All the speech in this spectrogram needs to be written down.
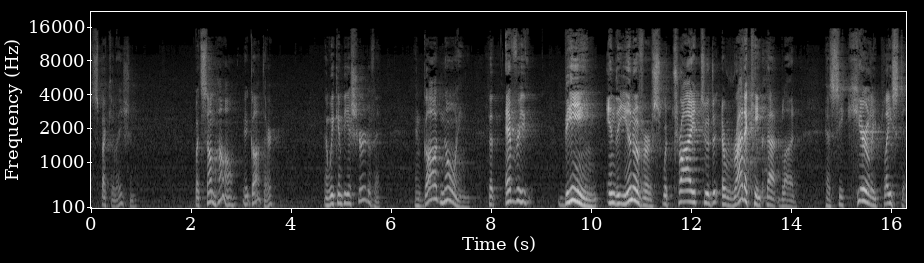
Speculation. But somehow it got there, and we can be assured of it. And God, knowing that every being in the universe would try to eradicate that blood, has securely placed it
